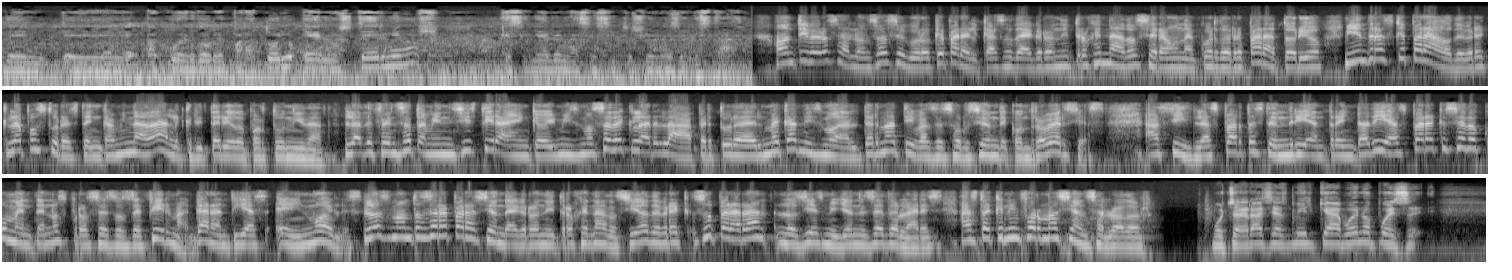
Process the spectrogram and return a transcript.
del eh, acuerdo reparatorio en los términos que señalen las instituciones del Estado. Ontiveros Alonso aseguró que para el caso de agronitrogenado será un acuerdo reparatorio, mientras que para Odebrecht la postura está encaminada al criterio de oportunidad. La defensa también insistirá en que hoy mismo se declare la apertura del mecanismo de alternativas de solución de controversias. Así, las partes tendrían 30 días para que se documenten los procesos de firma, garantías e inmuebles. Los montos de reparación de agronitrogenados y Odebrecht superarán los 10 millones de dólares. Hasta que la información, Salvador. Muchas gracias, Milka. Bueno, pues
